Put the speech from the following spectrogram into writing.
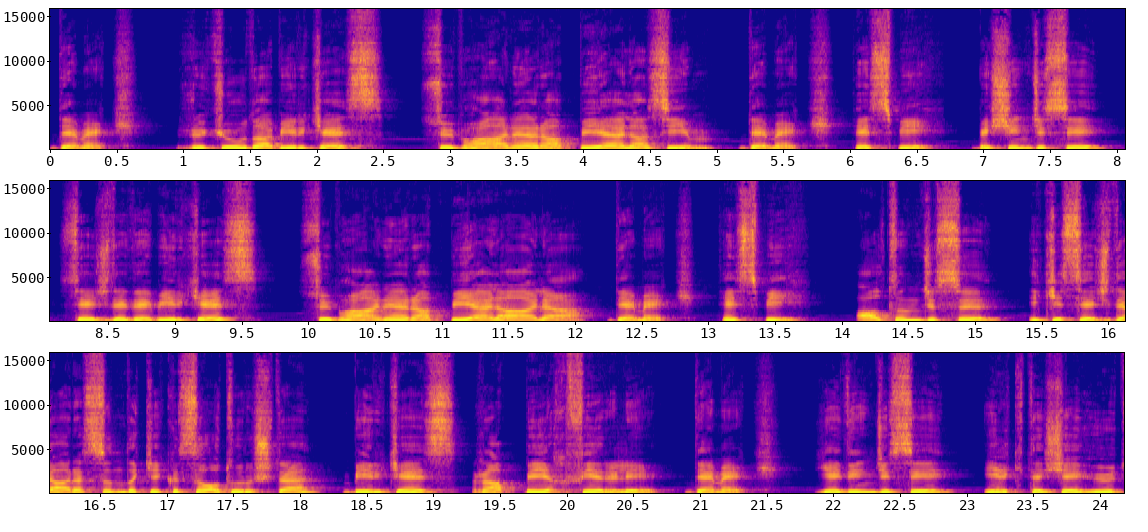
demek. Rükuda bir kez Sübhane Rabbiyel Azim demek. Tesbih. Beşincisi secdede bir kez Sübhane Rabbiyel Ala demek. Tesbih. Altıncısı iki secde arasındaki kısa oturuşta bir kez Rabbi firli demek. Yedincisi ilk teşehhüd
